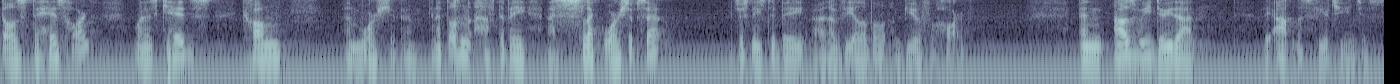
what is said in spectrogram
does to His heart when His kids come and worship Him. And it doesn't have to be a slick worship set. It just needs to be an available and beautiful heart. And as we do that, the atmosphere changes.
